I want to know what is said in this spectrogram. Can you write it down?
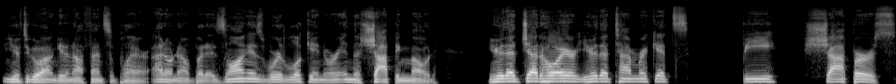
you have to go out and get an offensive player. I don't know, but as long as we're looking, we're in the shopping mode. You hear that, Jed Hoyer? You hear that, Tom Ricketts? Be shoppers.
